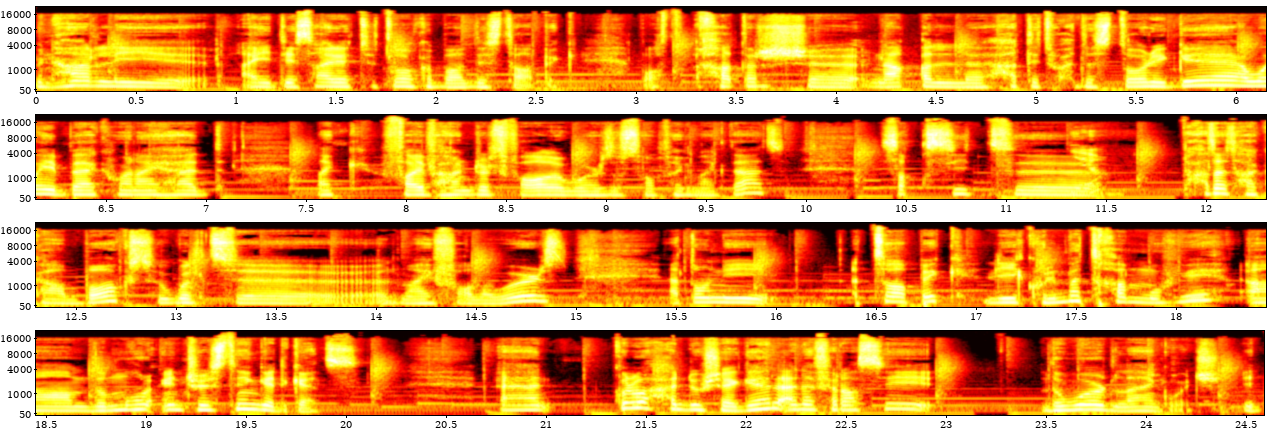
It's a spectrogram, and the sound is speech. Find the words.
من نهار اللي I decided to talk about this topic وقت خاطرش ناقل حطيت واحدة ستوري كاع way back when I had like 500 followers or something like that سقسيت Yeah. حطيت هكا بوكس وقلت uh, my followers اعطوني a topic اللي كل ما فيه um, the more interesting it gets and كل واحد وش قال أنا في راسي the word language it,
